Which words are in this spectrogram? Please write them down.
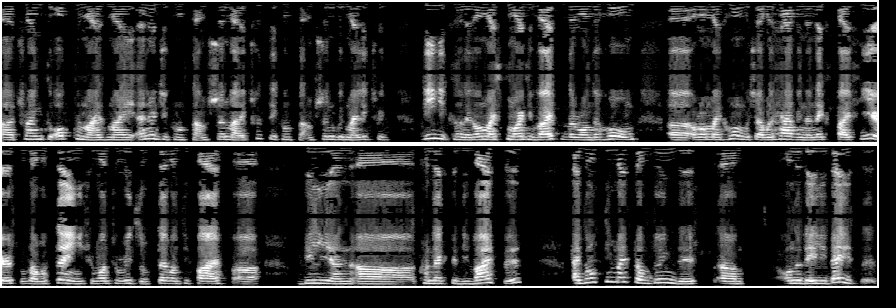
uh, trying to optimize my energy consumption, my electricity consumption with my electric vehicle and all my smart devices around the home, uh, around my home, which I will have in the next five years. As I was saying, if you want to reach the 75 uh, billion uh, connected devices, I don't see myself doing this um, on a daily basis.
